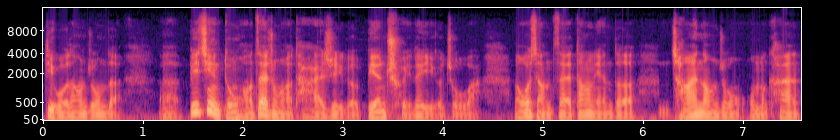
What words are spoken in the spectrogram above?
帝国当中的。呃，毕竟敦煌再重要，它还是一个边陲的一个州吧。那我想，在当年的长安当中，我们看《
